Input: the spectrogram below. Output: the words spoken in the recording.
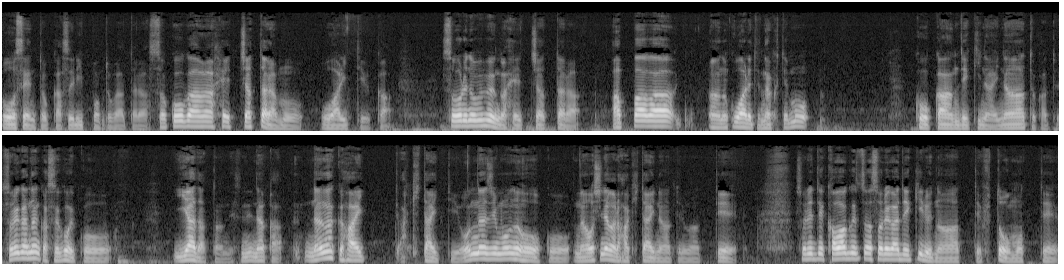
オーセンとかスリッポンとかあったらそこが減っちゃったらもう終わりっていうかソールの部分が減っちゃったらアッパーがあの壊れてなくても交換できないなとかってそれがなんかすごいこう嫌だったんですね。なんか長く履きたいっていう同じものをこう直しながら履きたいなっていうのがあってそれで革靴はそれができるなってふと思って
